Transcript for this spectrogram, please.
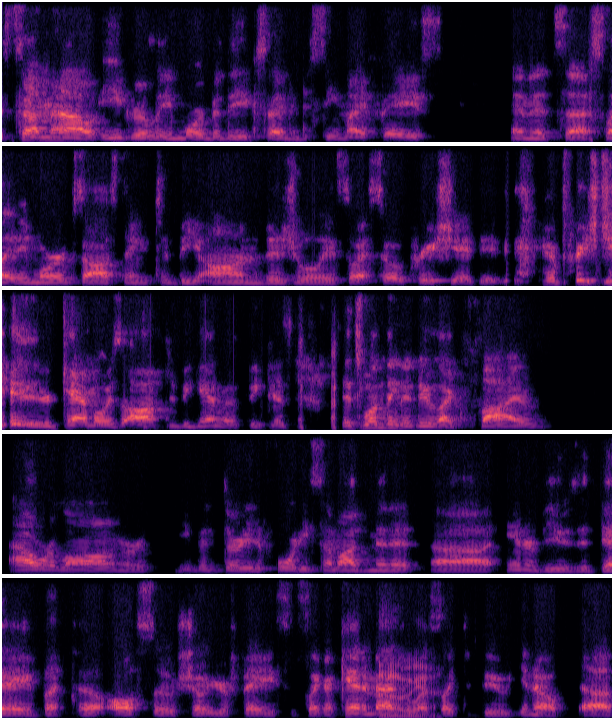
somehow eagerly, morbidly excited to see my face, and it's uh, slightly more exhausting to be on visually. So I so appreciate the appreciate that your camo is off to begin with because it's one thing to do like five hour long or even 30 to 40 some odd minute uh, interviews a day, but to also show your face. It's like, I can't imagine Oh, what yeah. it's like to do, you know, uh,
